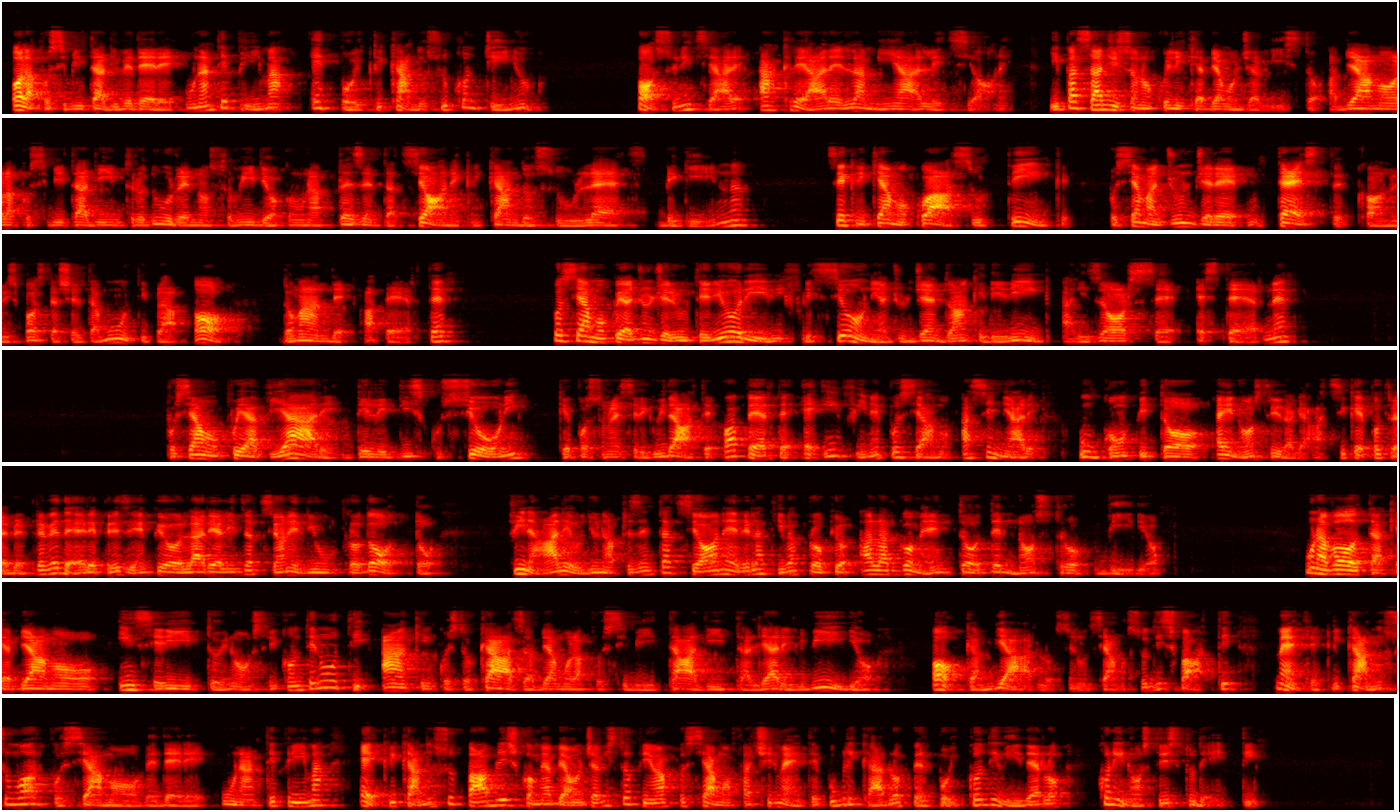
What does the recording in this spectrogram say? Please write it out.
Ho la possibilità di vedere un'anteprima e poi cliccando su Continue posso iniziare a creare la mia lezione. I passaggi sono quelli che abbiamo già visto. Abbiamo la possibilità di introdurre il nostro video con una presentazione cliccando su Let's Begin. Se clicchiamo qua su Think Possiamo aggiungere un test con risposte a scelta multipla o domande aperte. Possiamo poi aggiungere ulteriori riflessioni aggiungendo anche dei link a risorse esterne. Possiamo poi avviare delle discussioni che possono essere guidate o aperte e infine possiamo assegnare un compito ai nostri ragazzi che potrebbe prevedere per esempio la realizzazione di un prodotto finale o di una presentazione relativa proprio all'argomento del nostro video. Una volta che abbiamo inserito i nostri contenuti, anche in questo caso abbiamo la possibilità di tagliare il video o cambiarlo se non siamo soddisfatti, mentre cliccando su More possiamo vedere un'anteprima e cliccando su Publish, come abbiamo già visto prima, possiamo facilmente pubblicarlo per poi condividerlo con i nostri studenti.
